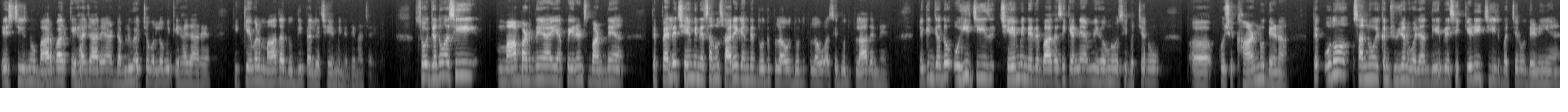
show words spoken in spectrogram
ਇਸ ਚੀਜ਼ ਨੂੰ ਬਾਰ-ਬਾਰ ਕਿਹਾ ਜਾ ਰਿਹਾ ਹੈ। WHO ਵੱਲੋਂ ਵੀ ਕਿਹਾ ਜਾ ਰਿਹਾ ਹੈ ਕਿ ਕੇਵਲ ਮਾਂ ਦਾ ਦੁੱਧ ਹੀ ਪਹਿਲੇ 6 ਮਹੀਨੇ ਦੇਣਾ ਚਾਹੀਦਾ ਸੋ ਜਦੋਂ ਅਸੀਂ ਮਾਂ ਬਣਦੇ ਆ ਜਾਂ ਪੇਰੈਂਟਸ ਬਣਦੇ ਆ, ਤੇ ਪਹਿਲੇ 6 ਮਹੀਨੇ ਸਾਨੂੰ ਸਾਰੇ ਕਹਿੰਦੇ ਦੁੱਧ ਪਿਲਾਓ ਦੁੱਧ ਪਿਲਾਓ, ਅਸੀਂ ਦੁੱਧ ਪਿਲਾ ਦਿੰਨੇ ਆ ਲੇਕਿਨ ਜਦੋਂ ਉਹੀ ਚੀਜ਼ 6 ਮਹੀਨੇ ਦੇ ਬਾਅਦ ਅਸੀਂ ਕਹਿੰਦੇ ਆ ਵੀ ਹੁਣ ਅਸੀਂ ਬੱਚੇ ਨੂੰ ਕੁਝ ਖਾਣ ਨੂੰ ਦੇਣਾ, ਤੇ ਉਦੋਂ ਸਾਨੂੰ ਇਹ ਕਨਫਿਊਜ਼ਨ ਹੋ ਜਾਂਦੀ ਹੈ ਵੀ ਅਸੀਂ ਕਿਹੜੀ ਚੀਜ਼ ਬੱਚੇ ਨੂੰ ਦੇਣੀ ਹੈ,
